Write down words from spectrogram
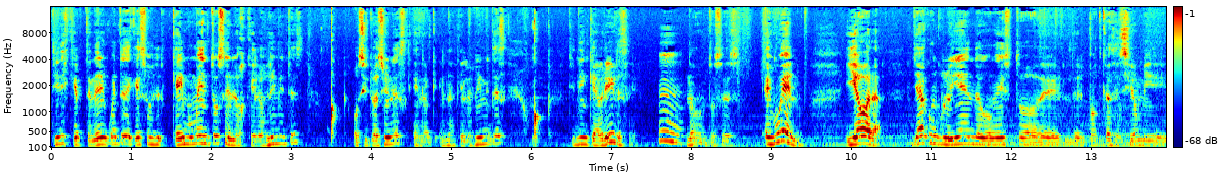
tienes que tener en cuenta de que, esos, que hay momentos en los que los límites, o situaciones en, lo que- en las que los límites tienen que abrirse, Mm. ¿no? Entonces, es bueno. Y ahora, ya concluyendo con esto del, del podcast de Xiaomi,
